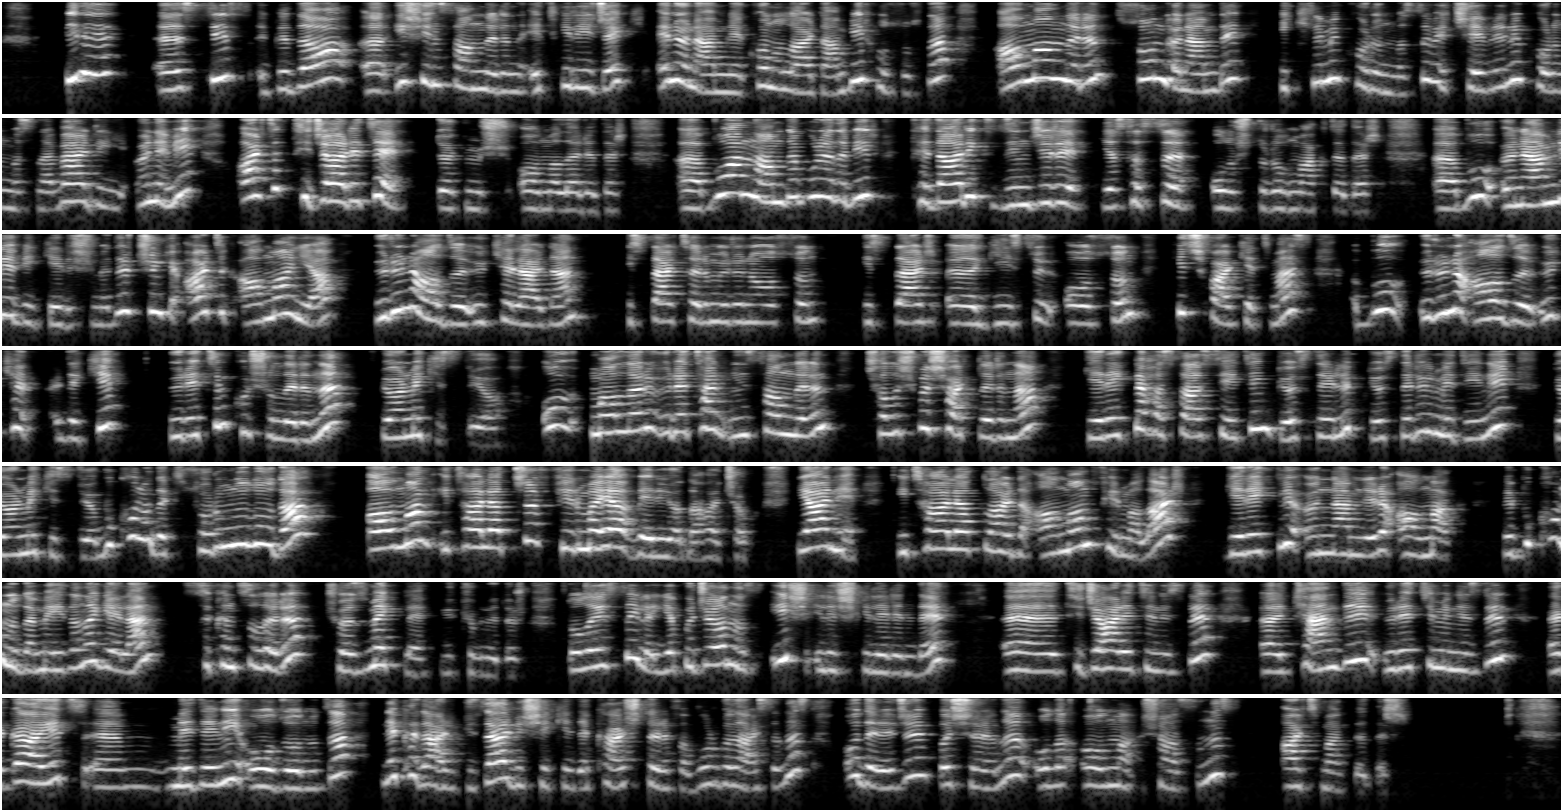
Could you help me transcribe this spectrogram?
Bir de siz gıda e, iş insanlarını etkileyecek en önemli konulardan bir hususta Almanların son dönemde iklimin korunması ve çevrenin korunmasına verdiği önemi artık ticarete dökmüş olmalarıdır. Ee, bu anlamda burada bir tedarik zinciri yasası oluşturulmaktadır. Ee, bu önemli bir gelişmedir. Çünkü artık Almanya ürün aldığı ülkelerden ister tarım ürünü olsun, ister e, giysi olsun hiç fark etmez. Bu ürünü aldığı ülkedeki üretim koşullarını görmek istiyor. O malları üreten insanların çalışma şartlarına gerekli hassasiyetin gösterilip gösterilmediğini görmek istiyor. Bu konudaki sorumluluğu da Alman ithalatçı firmaya veriyor daha çok. Yani ithalatlarda Alman firmalar gerekli önlemleri almak ve bu konuda meydana gelen sıkıntıları çözmekle yükümlüdür. Dolayısıyla yapacağınız iş ilişkilerinde, e, ticaretinizde e, kendi üretiminizin e, gayet e, medeni olduğunu da ne kadar güzel bir şekilde karşı tarafa vurgularsanız o derece başarılı ol olma şansınız artmaktadır.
